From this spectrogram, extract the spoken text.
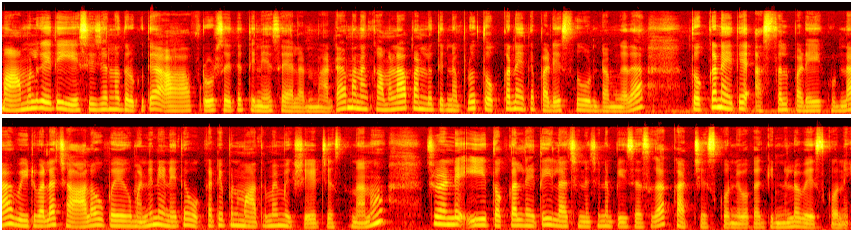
మామూలుగా అయితే ఏ సీజన్లో దొరికితే ఆ ఫ్రూట్స్ అయితే తినేసేయాలన్నమాట. మనం కమలా పండ్లు తిన్నప్పుడు తొక్కనైతే పడేస్తూ ఉంటాం కదా. తొక్కనైతే అస్సలు పడేయకుండా వీటి వల్ల చాలా ఉపయోగం అండి నేనైతే ఒక్క మాత్రమే మీకు షేర్ చేస్తున్నాను. చూడండి ఈ తొక్కలనైతే ఇలా చిన్న చిన్న పీసెస్గా కట్ చేసుకోండి ఒక గిన్నెలో వేసుకొని.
